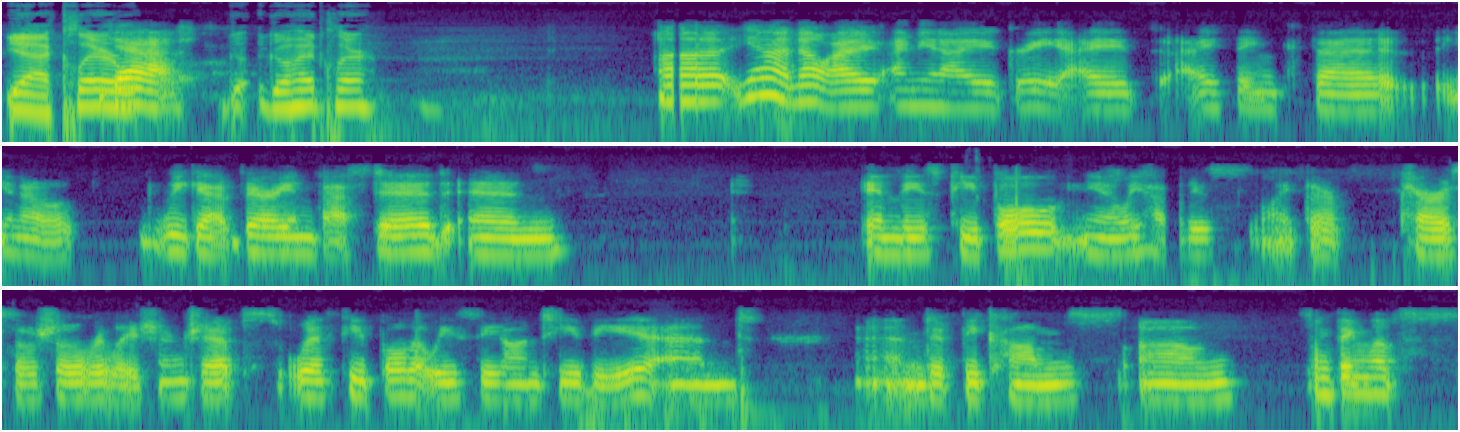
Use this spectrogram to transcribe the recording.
Yeah, Claire. Yeah. Go, go ahead, Claire. Uh, yeah, no, I, I mean, I agree. I, I think that, you know, we get very invested in, in these people. You know, we have these, like, their parasocial relationships with people that we see on TV and, and it becomes, um, something that's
